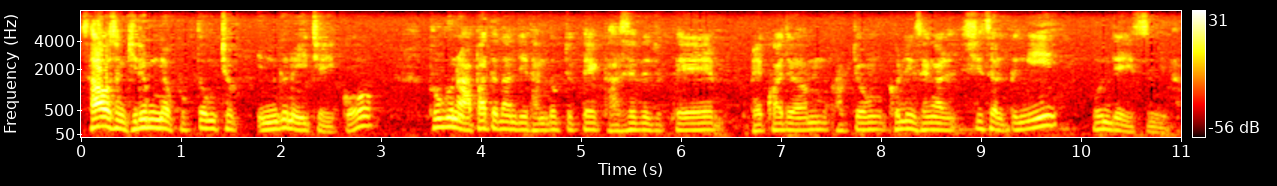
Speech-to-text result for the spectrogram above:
4호선 기름역 북동측 인근에 위치해 있고 부근은 아파트 단지 단독주택, 다세대 주택, 백화점, 각종 근린생활 시설 등이 본대에 있습니다.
